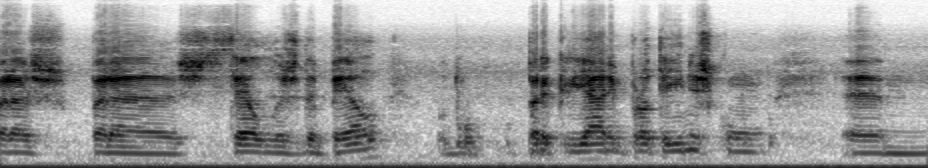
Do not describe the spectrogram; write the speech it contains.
para, as, para as células da pele para criarem proteínas com. Um, eh,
